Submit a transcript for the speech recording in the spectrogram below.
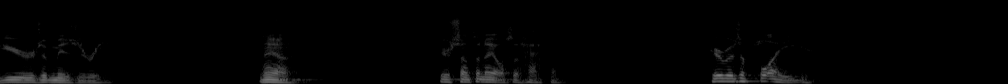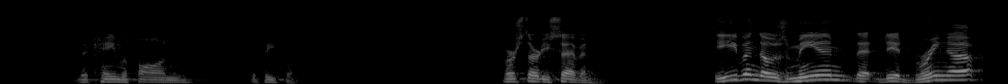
years of misery. Now, here's something else that happened. Here was a plague that came upon the people. Verse 37 Even those men that did bring up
